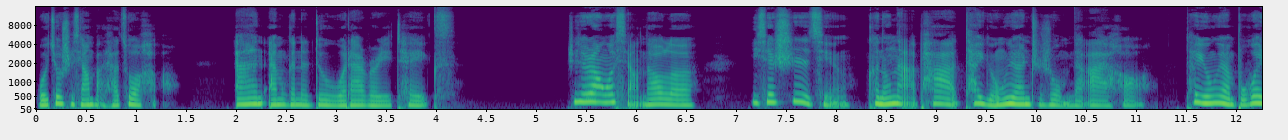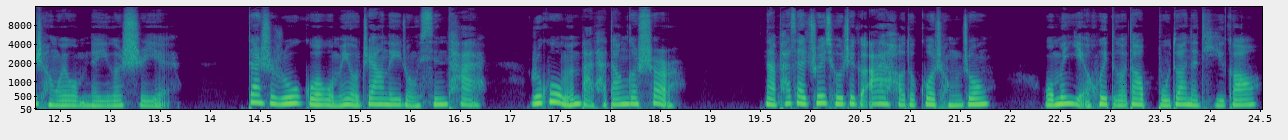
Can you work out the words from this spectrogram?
我就是想把它做好，and I'm gonna do whatever it takes。这就让我想到了一些事情，可能哪怕它永远只是我们的爱好，它永远不会成为我们的一个事业，但是如果我们有这样的一种心态，如果我们把它当个事儿。哪怕在追求这个爱好的过程中，我们也会得到不断的提高，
